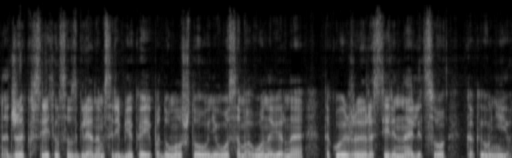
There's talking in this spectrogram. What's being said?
А Джек встретился взглядом с Ребеккой и подумал, что у него самого, наверное, такое же растерянное лицо, как и у нее.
